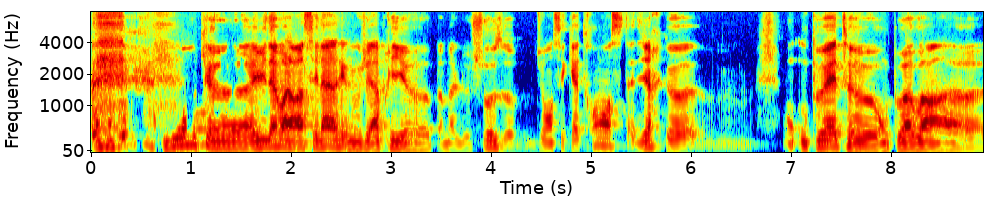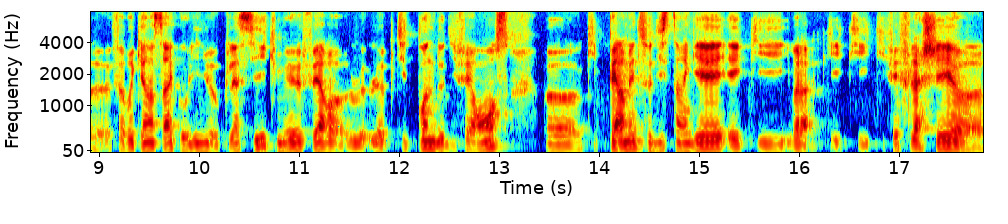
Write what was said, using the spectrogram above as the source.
Donc, euh, évidemment, alors c'est là où j'ai appris pas mal de choses durant ces quatre ans. C'est-à-dire que on, peut être, euh, on peut avoir euh, fabriqué un sac aux lignes classiques, mais faire euh, la petite pointe de différence euh, qui permet de se distinguer et qui, voilà, qui, fait flasher euh,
